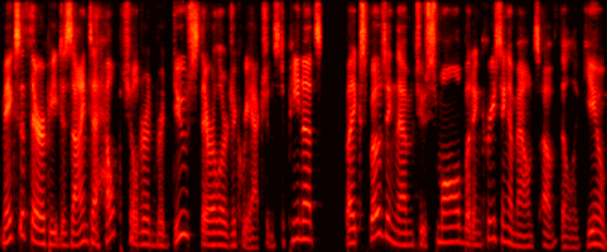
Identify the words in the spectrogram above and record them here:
makes a therapy designed to help children reduce their allergic reactions to peanuts by exposing them to small but increasing amounts of the legume.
